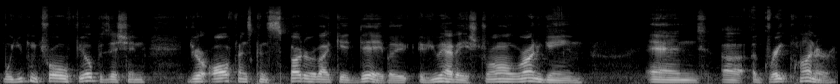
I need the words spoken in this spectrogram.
when you control field position, your offense can sputter like it did. But if you have a strong run game and uh, a great punter,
